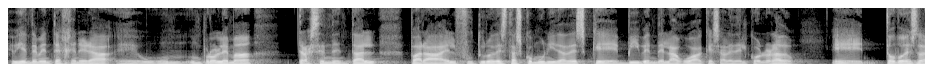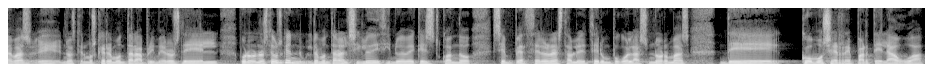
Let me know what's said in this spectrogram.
evidentemente genera eh, un, un problema trascendental para el futuro de estas comunidades que viven del agua que sale del Colorado. Eh, todo esto además eh, nos tenemos que remontar a primeros del... Bueno, nos tenemos que remontar al siglo XIX, que es cuando se empezaron a establecer un poco las normas de cómo se reparte el agua,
